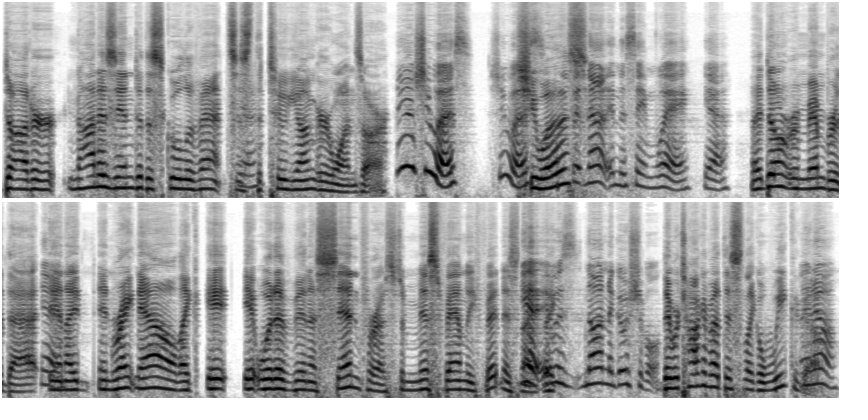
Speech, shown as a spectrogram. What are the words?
daughter not as into the school events as Yeah. the two younger ones are. Yeah, she was. She was. She was? But not in the same way. Yeah. I don't remember that, Yeah. and I and right now, like it, it would have been a sin for us to miss family fitness night. Yeah, night. it was non-negotiable. They were talking about this like a week ago. I know.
